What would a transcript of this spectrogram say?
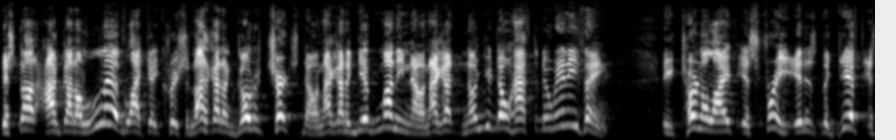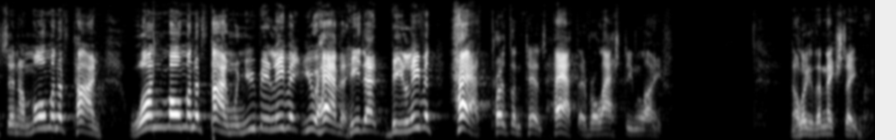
It's not, I've got to live like a Christian. I've got to go to church now and I've got to give money now and I got, no, you don't have to do anything. Eternal life is free. It is the gift. It's in a moment of time. One moment of time. When you believe it, you have it. He that believeth hath, present tense, hath everlasting life. Now look at the next statement.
